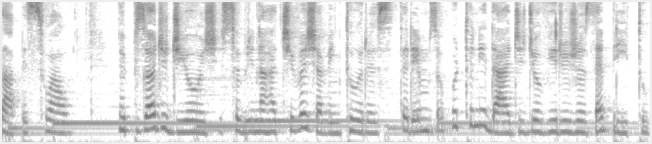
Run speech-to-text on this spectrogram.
Olá, pessoal! No episódio de hoje, sobre narrativas de aventuras, teremos a oportunidade de ouvir o José Brito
